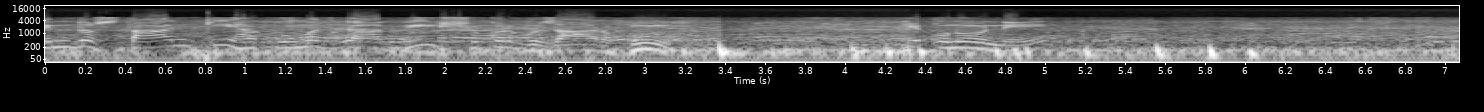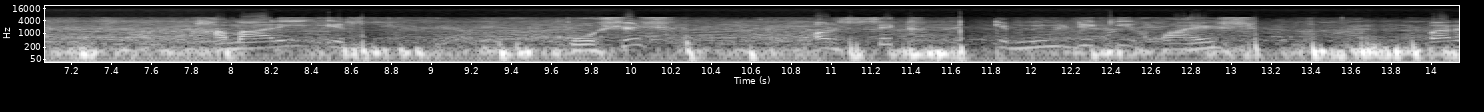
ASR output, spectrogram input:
ہندوستان کی حکومت کا بھی شکر گزار ہوں کہ انہوں نے ہماری اس کوشش اور سکھ کمیونٹی کی خواہش پر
